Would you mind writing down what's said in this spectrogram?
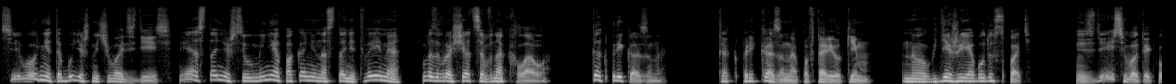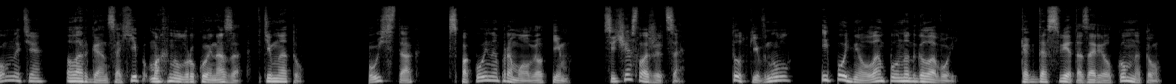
Сегодня ты будешь ночевать здесь и останешься у меня, пока не настанет время возвращаться в Накхлау. Так приказано». «Так приказано», — повторил Ким. «Но где же я буду спать?» «Здесь, в этой комнате». Ларган Сахиб махнул рукой назад, в темноту. «Пусть так. Спокойно промолвил Ким. «Сейчас ложится». Тот кивнул и поднял лампу над головой. Когда свет озарил комнату,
